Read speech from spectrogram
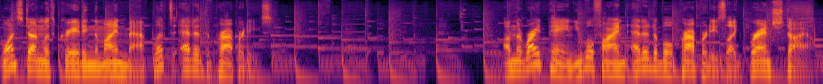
Once done with creating the mind map, let's edit the properties. On the right pane, you will find editable properties like branch style.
